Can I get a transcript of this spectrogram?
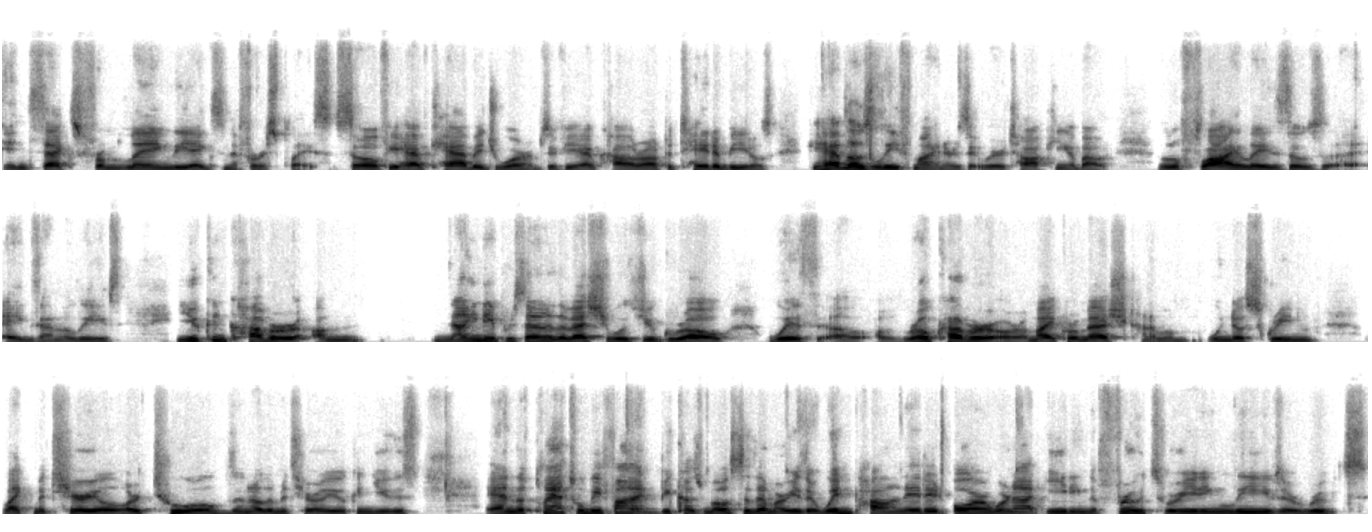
insects from laying the eggs in the first place. So if you have cabbage worms, if you have Colorado potato beetles, if you have those leaf miners that we were talking about, a little fly lays those uh, eggs on the leaves, you can cover um, 90% of the vegetables you grow with a, a, row cover or a micro mesh, kind of a window screen like material or tools, another material you can use. And the plants will be fine because most of them are either wind pollinated or we're not eating the fruits, we're eating leaves or roots.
